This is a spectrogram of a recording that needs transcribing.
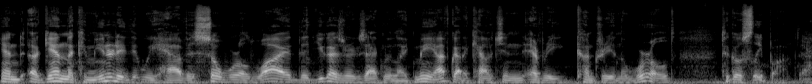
and again, the community that we have is so worldwide that you guys are exactly like me. I've got a couch in every country in the world to go sleep on. Yeah.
